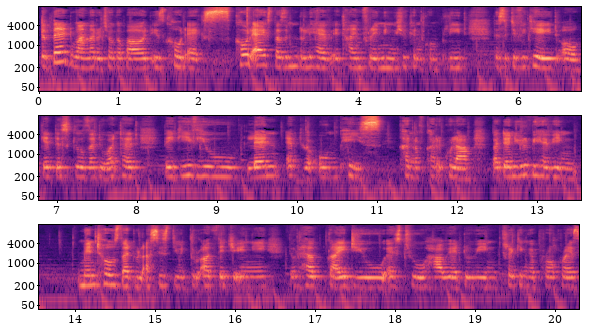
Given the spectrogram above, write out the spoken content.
the third one that we talk about is Codex. Codex doesn't really have a time frame in which you can complete the certificate or get the skills that you wanted. They give you learn at your own pace kind of curriculum, but then you'll be having mentors that will assist you throughout the journey. They'll help guide you as to how you're doing tracking your progress.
